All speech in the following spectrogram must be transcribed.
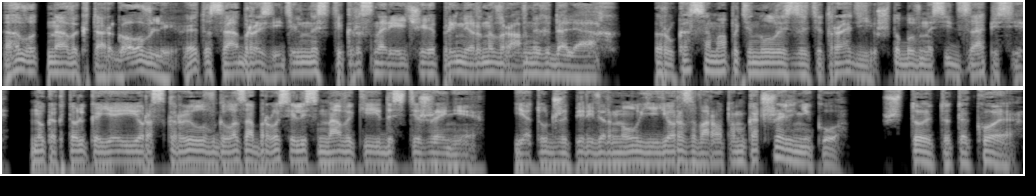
А вот навык торговли — это сообразительность и красноречие примерно в равных долях. Рука сама потянулась за тетрадью, чтобы вносить записи, но как только я ее раскрыл, в глаза бросились навыки и достижения. Я тут же перевернул ее разворотом к отшельнику. «Что это такое?»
